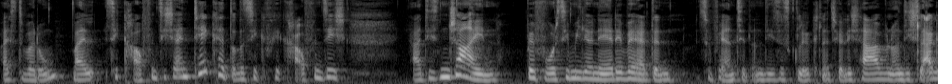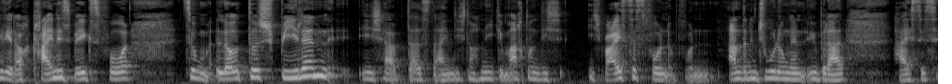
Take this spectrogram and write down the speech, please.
Weißt du warum? Weil sie kaufen sich ein Ticket oder sie kaufen sich ja, diesen Schein, bevor sie Millionäre werden sofern sie dann dieses Glück natürlich haben. Und ich schlage dir auch keineswegs vor, zum Lotto spielen. Ich habe das eigentlich noch nie gemacht und ich, ich weiß das von, von anderen Schulungen überall, heißt es,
